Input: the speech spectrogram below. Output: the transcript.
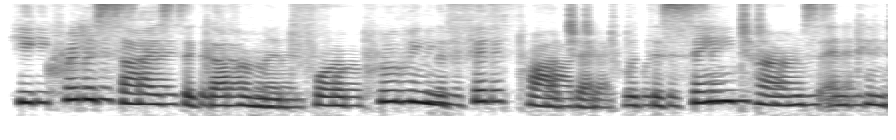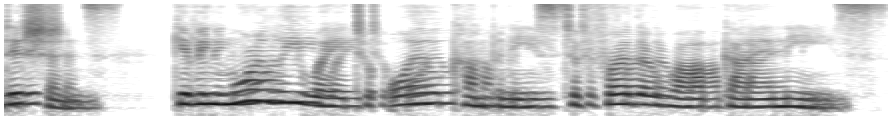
He criticized the government for approving the fifth project with the same terms and conditions, giving more leeway to oil companies to further rob Guyanese.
